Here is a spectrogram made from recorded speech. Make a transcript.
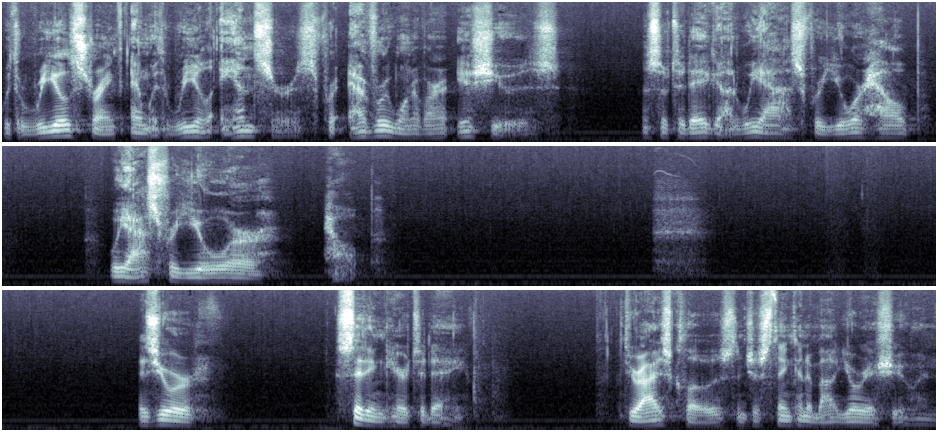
with real strength, and with real answers for every one of our issues. And so today, God, we ask for your help. We ask for your help. As you're sitting here today, with your eyes closed and just thinking about your issue and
